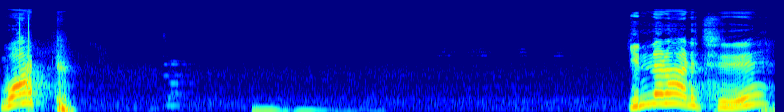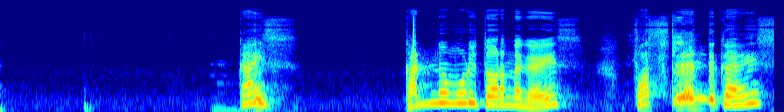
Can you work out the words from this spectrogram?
What? என்னடா ஆனிச்சு கைஸ் கண்ணு மூடி திறந்த கைஸ் ஃபர்ஸ்ட்ல இருந்து guys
